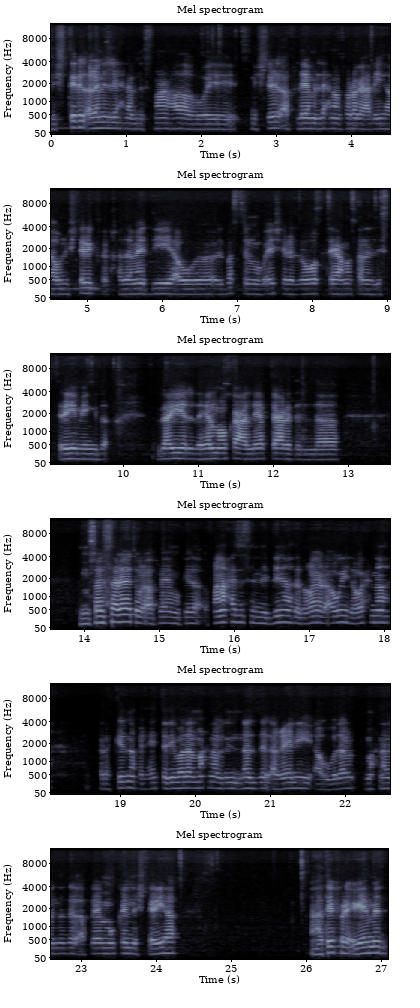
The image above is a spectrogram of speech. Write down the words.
نشتري الأغاني اللي إحنا بنسمعها، ونشتري الأفلام اللي إحنا بنتفرّج عليها، ونشترك في الخدمات دي أو البث المباشر اللي هو بتاع مثلًا الstreaming ده، زي اللي هي المواقع اللي هي بتعرض ال المسلسلات والأفلام وكده، فأنا حاسس إن الدنيا هتتغيّر أوي لو إحنا ركّزنا في الحتّة دي بدل ما إحنا بننزّل أغاني أو بدل ما إحنا بننزّل أفلام ممكن نشتريها. هتفرق جامد.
